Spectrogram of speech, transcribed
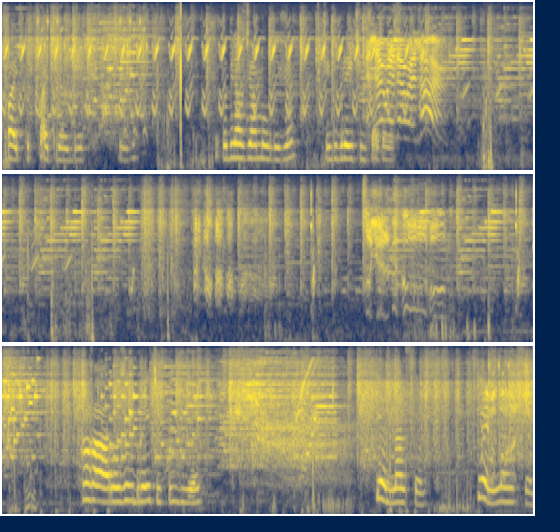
Piper, Piper öldürek. Şöyle. Şurada biraz can dolduracağım. Çünkü burayı kimse atamaz. Haha Rose'yi buraya çektim diye. Gel lan sen. Gel lan sen.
